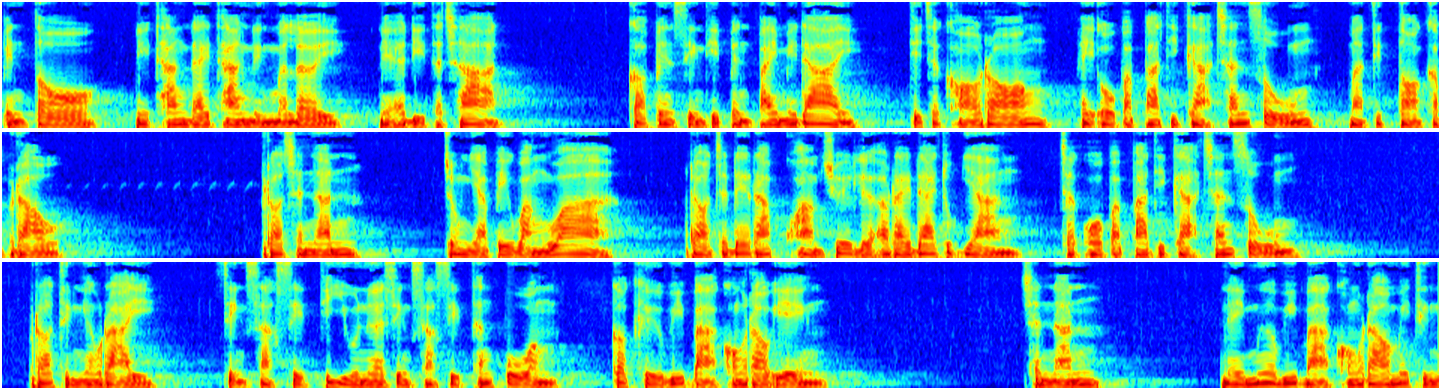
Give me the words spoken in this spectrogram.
เป็นโตในทางใดทางหนึ่งมาเลย ในอดีตชาติ ก็เป็นสิ่งที่เป็นไปไม่ได้ ที่จะขอร้องให้โอปปาติกะชั้นสูงมาติดต่อกับเรา เพราะฉะนั้น จงอย่าไปหวังว่า เราจะได้รับความช่วยเหลืออะไรได้ทุกอย่างจากโอปปาติกะชั้นสูง เพราะถึงอย่างไร สิ่งศักดิ์สิทธิ์ที่อยู่เหนือสิ่งศักดิ์สิทธิ์ทั้งปวง ก็คือวิบากของเราเอง ฉะนั้น ในเมื่อวิบากของเราไม่ถึง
